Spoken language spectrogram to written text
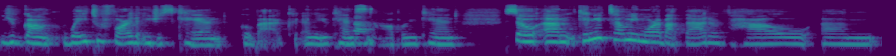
you've gone way too far that you just can't go back and you can't yeah. stop or you can't. So, um, can you tell me more about that of how um,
